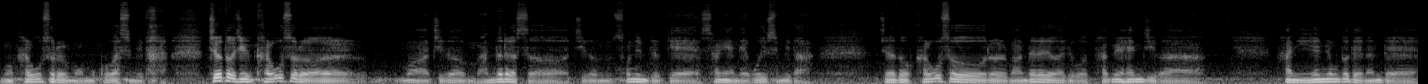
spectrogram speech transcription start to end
뭐 칼국수를 못 먹고 갔습니다. 저도 지금 칼국수를 뭐 지금 만들어서 지금 손님들께 상해 내고 있습니다. 저도 칼국수를 만들어 가지고 판매한 지가 한 2년 정도 되는데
